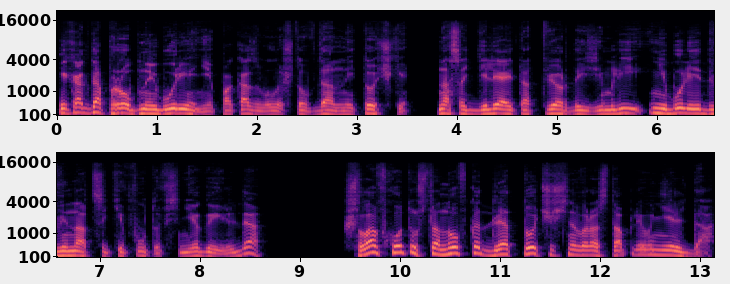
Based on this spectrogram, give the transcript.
И когда пробное бурение показывало, что в данной точке нас отделяет от твердой земли не более 12 футов снега и льда, шла в ход установка для точечного растапливания льда,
